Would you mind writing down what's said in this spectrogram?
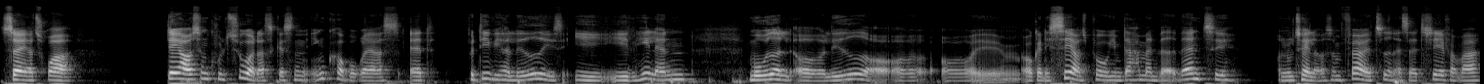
Så jeg tror, det er også en kultur, der skal sådan inkorporeres, at fordi vi har levet i, i, i en helt anden måde at lede og, og, og øh, organisere os på, jamen der har man været vant til, og nu taler jeg også om før i tiden, altså at chefer var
